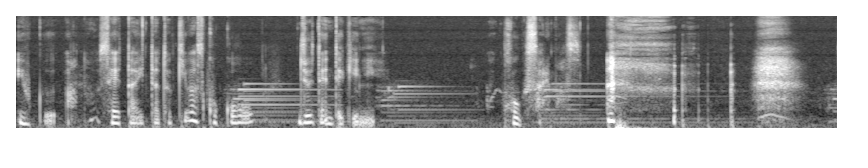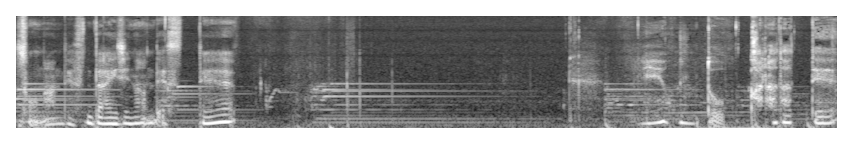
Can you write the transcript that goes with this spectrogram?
よくあの整体行った時はここを重点的にほぐされます。そうなんです。大事なんですって。ね本当体って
